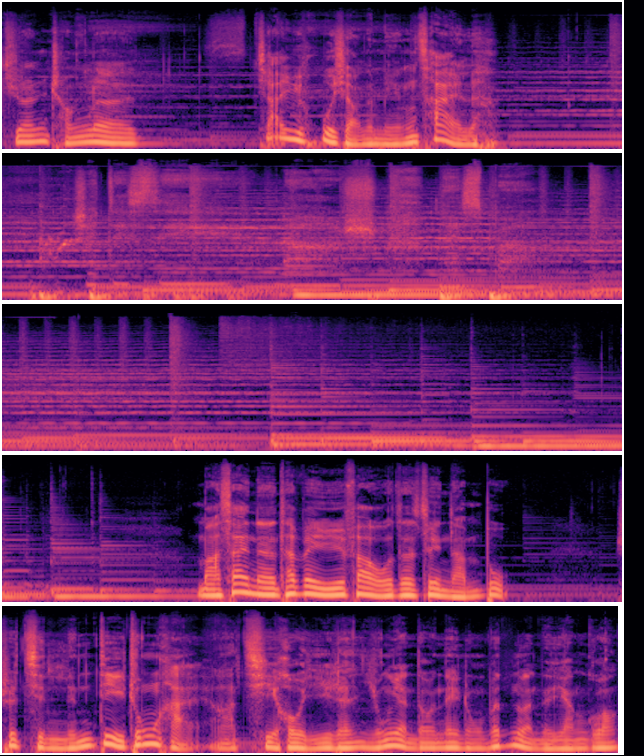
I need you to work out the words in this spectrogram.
居然成了。家喻户晓的名菜了。马赛呢，它位于法国的最南部，是紧邻地中海啊，气候宜人，永远都有那种温暖的阳光。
